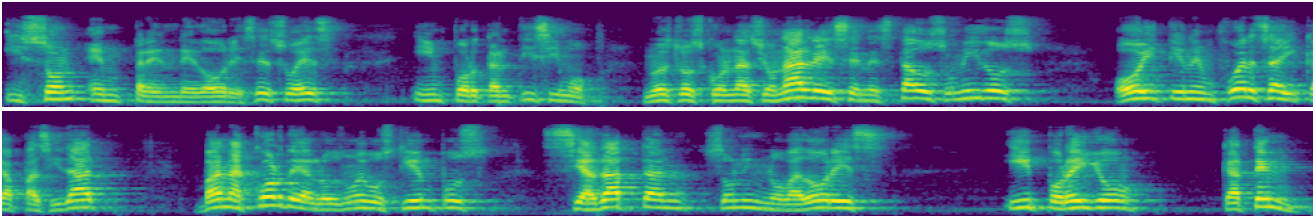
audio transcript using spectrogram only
y son emprendedores. Eso es importantísimo. Nuestros connacionales en Estados Unidos hoy tienen fuerza y capacidad, van acorde a los nuevos tiempos, se adaptan, son innovadores y por ello CATEM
